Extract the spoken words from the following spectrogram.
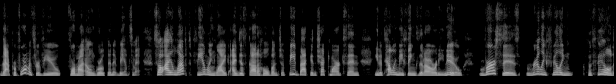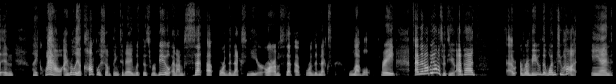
that performance review for my own growth and advancement. So I left feeling like I just got a whole bunch of feedback and check marks and, you know, telling me things that I already knew versus really feeling fulfilled and like, wow, I really accomplished something today with this review and I'm set up for the next year or I'm set up for the next level. Right. And then I'll be honest with you, I've had a, a review that wasn't too hot. And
